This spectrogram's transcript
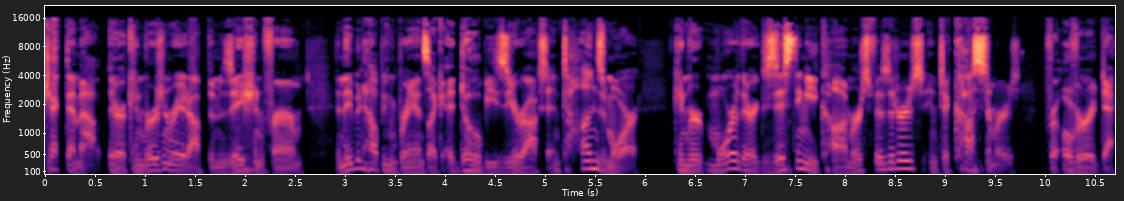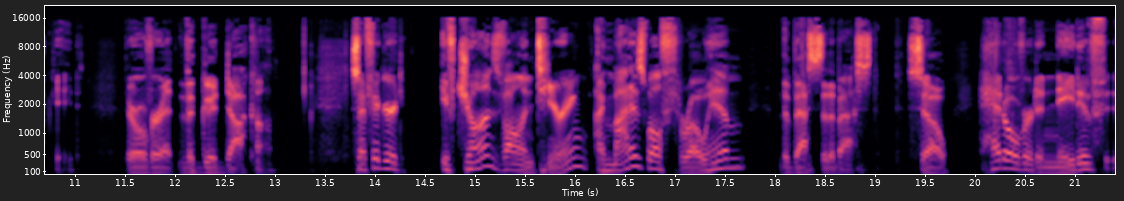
check them out. They're a conversion rate optimization firm, and they've been helping brands like Adobe, Xerox, and tons more convert more of their existing e commerce visitors into customers for over a decade. They're over at thegood.com. So I figured if John's volunteering, I might as well throw him the best of the best. So head over to nativecos,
